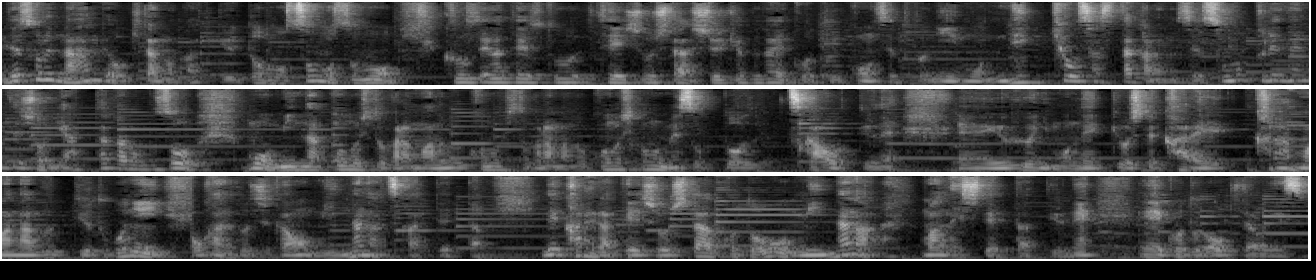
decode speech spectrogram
で、それなんで起きたのかっていうと、もうそもそも、空性が提唱した集客代行っていうコンセプトにもう熱狂させたからなんですよ。そのプレゼンテーションやったからこそ、もうみんなこの人から学ぶ、この人から学ぶ、この人のメソッドを使おうっていうね、えー、いう風にも熱狂して彼から学ぶっていうところにお金と時間をみんなが使っていった。で、彼が提唱したことをみんなが真似していったっていうね、えー、ことが起きたわけです。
